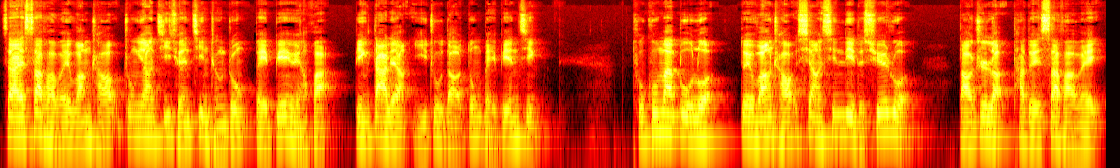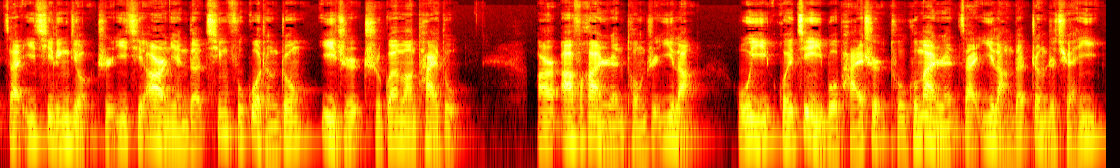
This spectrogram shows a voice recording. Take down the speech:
在萨法维王朝中央集权进程中被边缘化，并大量移驻到东北边境。土库曼部落对王朝向心力的削弱，导致了他对萨法维在1709至1722年的倾覆过程中一直持观望态度。而阿富汗人统治伊朗。无疑会进一步排斥土库曼人在伊朗的政治权益，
